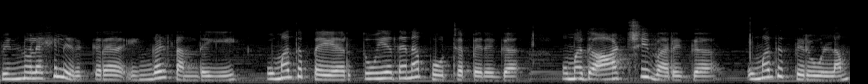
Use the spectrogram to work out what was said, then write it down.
விண்ணுலகில் இருக்கிற எங்கள் தந்தையே உமது பெயர் தூயதென போற்ற பெருக உமது ஆட்சி வருக. உமது திருவுள்ளம்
